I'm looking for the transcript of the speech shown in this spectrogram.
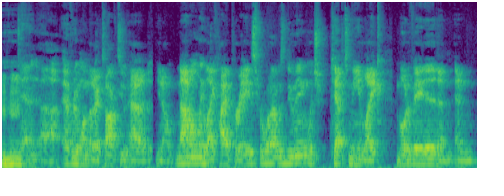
And uh, everyone that I talked to had, you know, not only like high praise for what I was doing, which kept me like motivated and and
